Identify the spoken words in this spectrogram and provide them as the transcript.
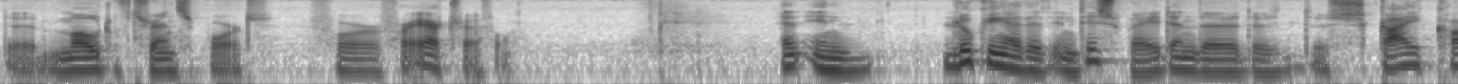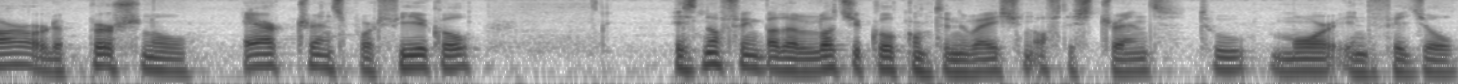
the mode of transport for, for air travel. And in looking at it in this way, then the, the, the sky car or the personal air transport vehicle is nothing but a logical continuation of this trend to more individual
